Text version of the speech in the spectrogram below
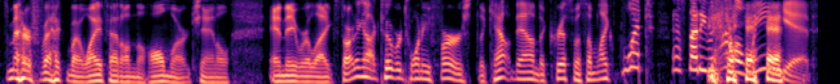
As a matter of fact, my wife had on the Hallmark channel, and they were like, starting October twenty first, the countdown to Christmas. I'm like, what? That's not even Halloween yet.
